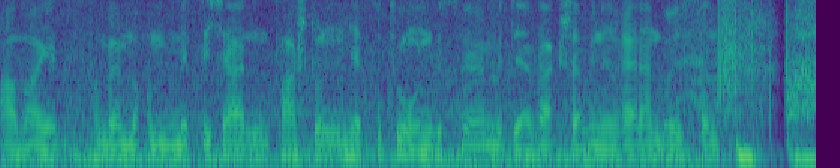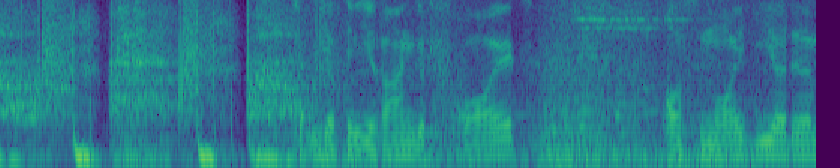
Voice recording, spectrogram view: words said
Aber jetzt haben wir noch mit Sicherheit ein paar Stunden hier zu tun, bis wir mit der Werkstatt mit den Rädern durch sind. Ich habe mich auf den Iran gefreut aus Neugierde.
